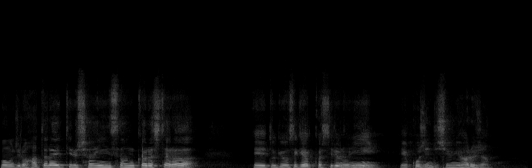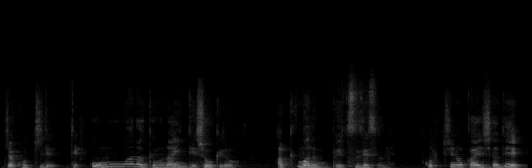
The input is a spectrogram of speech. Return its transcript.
まあ、もちろん働いてる社員さんからしたら、えー、と業績悪化してるのに個人で収入あるじゃんじゃあこっちでって思わなくもないんでしょうけどあくまでも別ですよね。こっちの会社で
